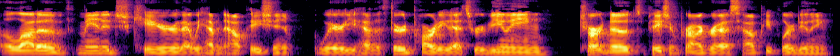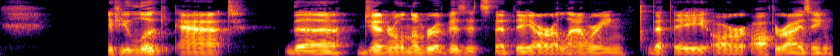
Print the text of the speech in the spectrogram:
a lot of managed care that we have an outpatient where you have a third party that's reviewing chart notes, patient progress, how people are doing. If you look at the general number of visits that they are allowing, that they are authorizing,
